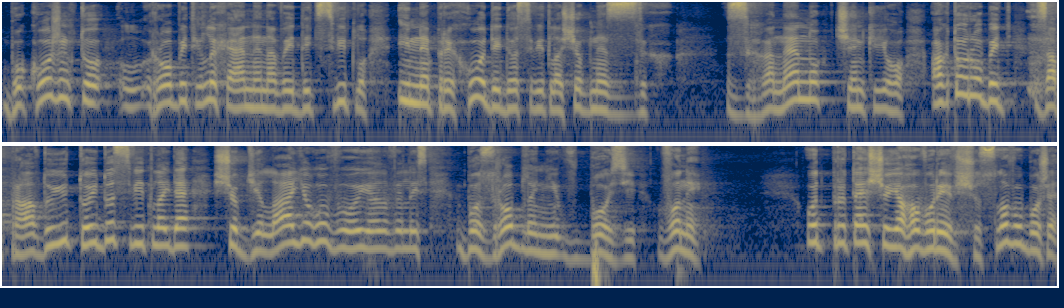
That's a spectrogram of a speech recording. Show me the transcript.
бо кожен, хто робить лихе, ненавидить світло і не приходить до світла, щоб не зг- зганено вчинки його. А хто робить за правдою, той до світла йде, щоб діла його виявились, бо зроблені в Бозі вони. От про те, що я говорив, що Слово Боже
